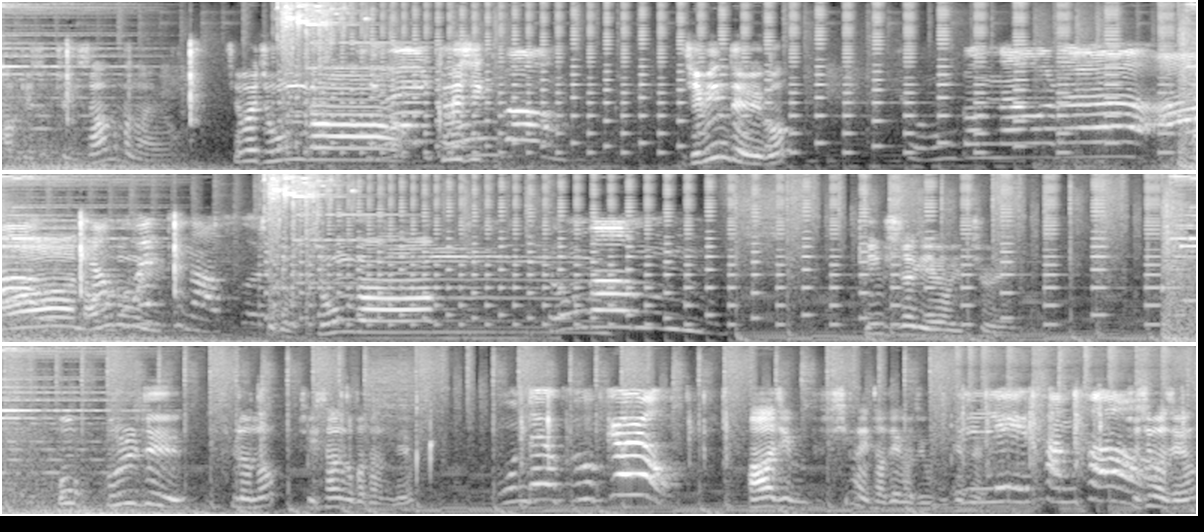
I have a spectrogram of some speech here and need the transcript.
아 계속 저 이상한 것만 나와요. 제발 좋은 검. 제발 클래식 좋은 거. 재밌는데요 이거? 아, 아, 나무 야구 덩어리. 멘트 나왔어요. 검. 좋은 거. 게임 시작이에요 6초에. 오 골드 플러너? 저 이상한 거 받았는데요? 뭔데요? 그거 껴요. 아 지금 시간이 다 돼가지고 못 1, 깼어요. 2, 3, 4. 조심하세요.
